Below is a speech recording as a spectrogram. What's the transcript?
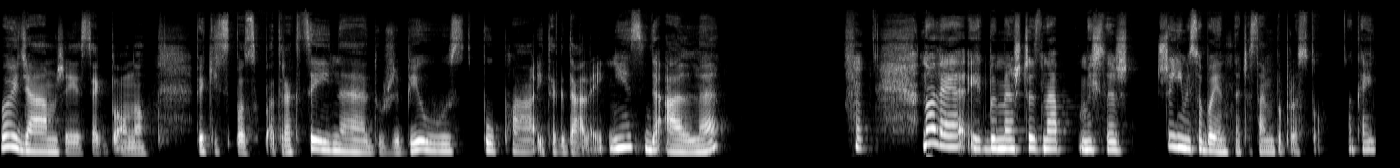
Bo wiedziałam, że jest jakby ono w jakiś sposób atrakcyjne, duży biust, pupa i tak dalej. Nie jest idealne. No ale jakby mężczyzna, myślę, że im jest obojętne czasami po prostu. Okay?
